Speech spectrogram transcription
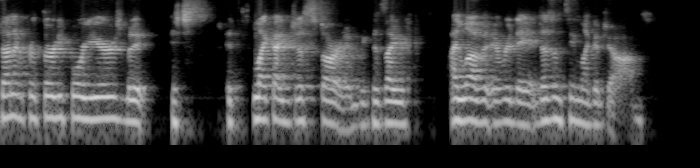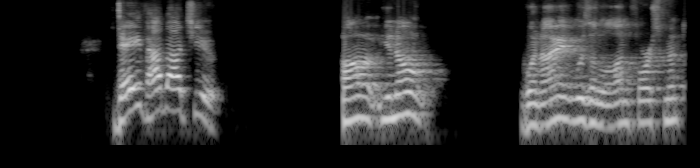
done it for 34 years, but it, it's, it's like I just started because I, I love it every day. It doesn't seem like a job. Dave, how about you? Uh, you know, when I was in law enforcement,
